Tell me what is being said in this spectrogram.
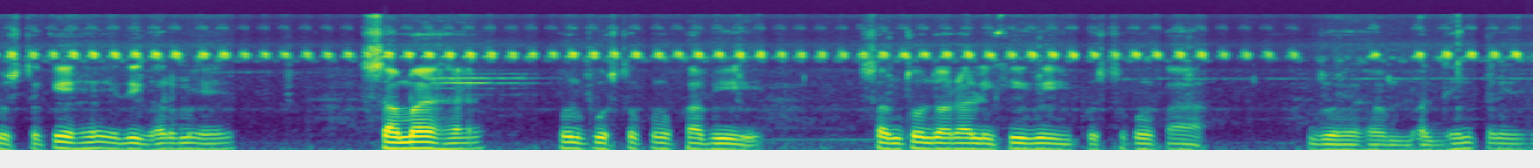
पुस्तकें हैं, यदि घर में समय है, उन पुस्तकों का भी, संतों द्वारा लिखी गई पुस्तकों का जो है हम अध्ययन करें,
